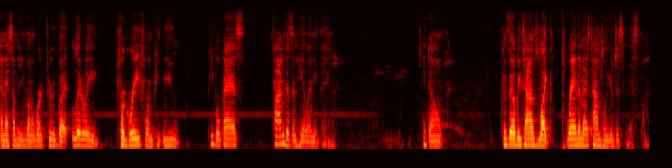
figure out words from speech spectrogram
And that's something you're going to work through. But literally, for grief, when pe- you people pass, time doesn't heal anything. It don't. Because there'll be times like random as times when you'll just miss them.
